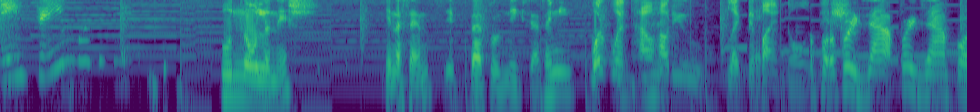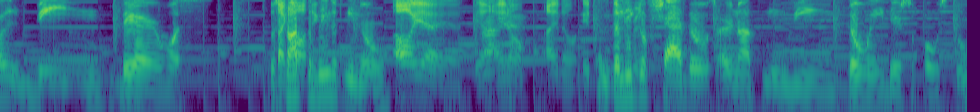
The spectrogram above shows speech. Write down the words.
mainstream, what is it? too Nolanish in a sense, if that will make sense. I mean What what how how do you like define Nolan? for for example for example, Bane there was was not the Psychotic. Bane that we know. Oh yeah, yeah, yeah. I know, I know. It's And the League of. Shadows are not moving the way they're supposed to.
